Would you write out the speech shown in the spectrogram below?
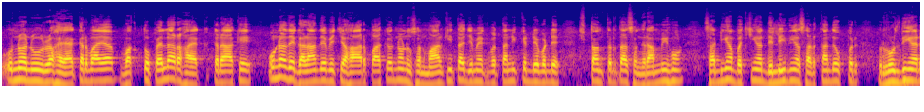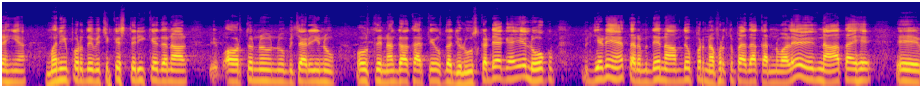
ਉਹਨਾਂ ਨੂੰ ਰਿਹਾਇਆ ਕਰਵਾਇਆ, ਵਕਤ ਤੋਂ ਪਹਿਲਾਂ ਰਿਹਾਇਆ ਕਰਾ ਕੇ ਉਹਨਾਂ ਦੇ ਗਲਾਂ ਦੇ ਵਿੱਚ ਹਾਰ ਪਾ ਕੇ ਉਹਨਾਂ ਨੂੰ ਸਨਮਾਨ ਕੀਤਾ, ਜਿਵੇਂ ਕਿ ਪਤਾ ਨਹੀਂ ਕਿੱਡੇ ਵੱਡੇ ਸੁਤੰਤਰਤਾ ਸੰਗਰਾਮੀ ਹੋਣ। ਸਾਡੀਆਂ ਬੱਚੀਆਂ ਦਿੱਲੀ ਦੀਆਂ ਸੜਕਾਂ ਦੇ ਉੱਪਰ ਰੁਲਦੀਆਂ ਰਹੀਆਂ। ਮਨੀਪੁਰ ਦੇ ਵਿੱਚ ਕਿਸ ਤਰੀਕੇ ਦੇ ਨਾਲ ਔਰਤ ਨੂੰ ਵਿਚਾਰੀ ਨੂੰ ਉਸ ਤੇ ਨੰਗਾ ਕਰਕੇ ਉਸ ਦਾ ਜਲੂਸ ਕੱਢਿਆ ਗਿਆ। ਇਹ ਲੋਕ ਜਿਹੜੇ ਹੈ ਧਰਮ ਦੇ ਨਾਮ ਦੇ ਉੱਪਰ ਨਫ਼ਰਤ ਪੈਦਾ ਕਰਨ ਵਾਲੇ ਨਾ ਤਾਂ ਇਹ ਇਹ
